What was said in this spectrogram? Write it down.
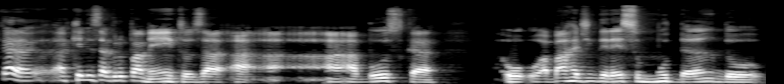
cara, aqueles agrupamentos, a, a, a, busca, o, a barra de endereço mudando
